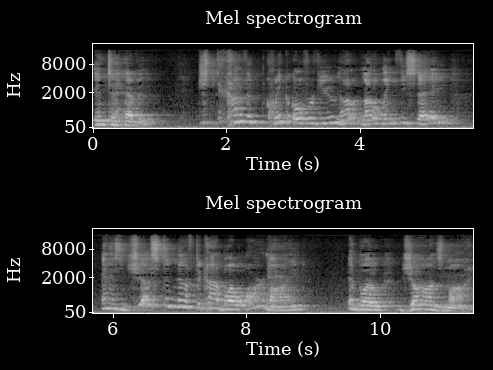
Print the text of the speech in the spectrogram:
into heaven. Just kind of a quick overview, not a, not a lengthy stay, and it's just enough to kind of blow our mind and blow John's mind.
